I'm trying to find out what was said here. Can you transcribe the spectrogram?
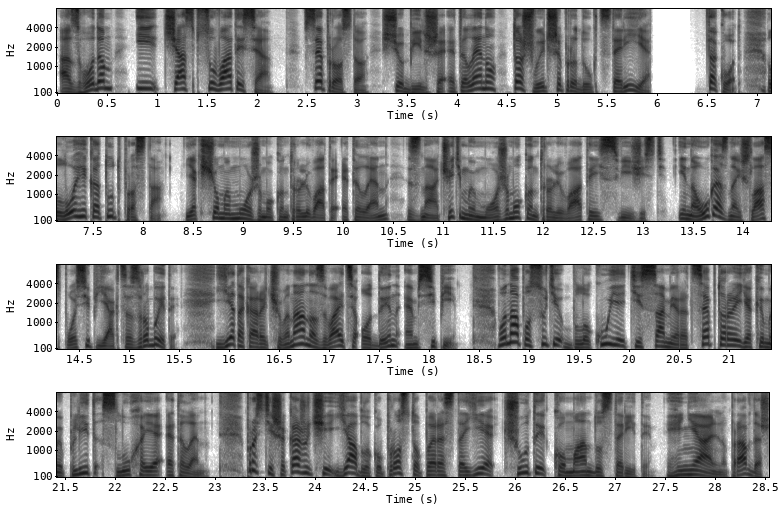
а згодом і час псуватися. Все просто: що більше етилену, то швидше продукт старіє. Так от, логіка тут проста. Якщо ми можемо контролювати етилен, значить ми можемо контролювати й свіжість. І наука знайшла спосіб, як це зробити. Є така речовина, називається 1-МСП. Вона, по суті, блокує ті самі рецептори, якими плід слухає етилен. Простіше кажучи, яблуко просто перестає чути команду старіти. Геніально, правда ж?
